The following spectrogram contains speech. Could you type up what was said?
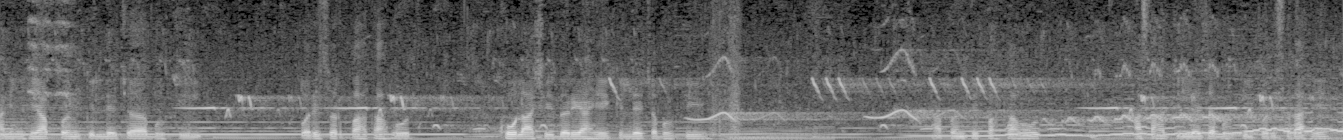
आणि हे आपण किल्ल्याच्या भोवती परिसर पाहत आहोत. खोल अशी दरी आहे किल्ल्याच्या भोवती. आपण ते पाहत आहोत. असा हा किल्ल्याच्या भोवती परिसर आहे.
